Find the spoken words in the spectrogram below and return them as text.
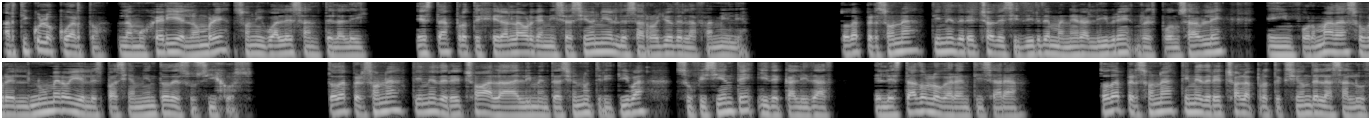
Artículo cuarto. La mujer y el hombre son iguales ante la ley. Esta protegerá la organización y el desarrollo de la familia. Toda persona tiene derecho a decidir de manera libre, responsable e informada sobre el número y el espaciamiento de sus hijos. Toda persona tiene derecho a la alimentación nutritiva suficiente y de calidad. El Estado lo garantizará. Toda persona tiene derecho a la protección de la salud.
